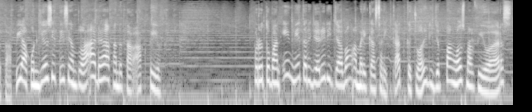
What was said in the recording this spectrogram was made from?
Tetapi akun GeoCities yang telah ada akan tetap aktif. Penutupan ini terjadi di cabang Amerika Serikat kecuali di Jepang loh smart viewers.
